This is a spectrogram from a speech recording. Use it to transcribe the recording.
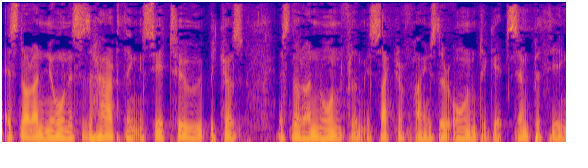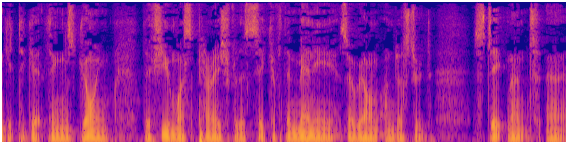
it's not unknown. This is a hard thing to say too, because it's not unknown for them to sacrifice their own to get sympathy and get to get things going. The few must perish for the sake of the many. It's a well understood statement, uh,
